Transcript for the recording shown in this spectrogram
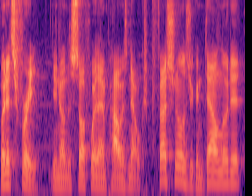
but it's free. You know, the software that empowers networks professionals, you can download it,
